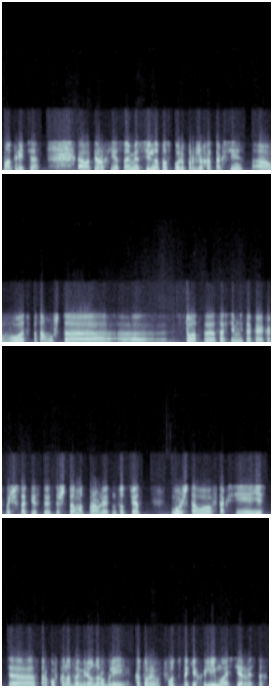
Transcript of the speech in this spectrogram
Смотрите, э, во-первых, я с вами сильно поспорю про джихад-такси, вот, потому что э, ситуация совсем не такая, как вы сейчас описываете, что там отправляют на тот свет. Больше того, в такси есть э, страховка на 2 миллиона рублей, которые вот в таких лимо-сервисах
